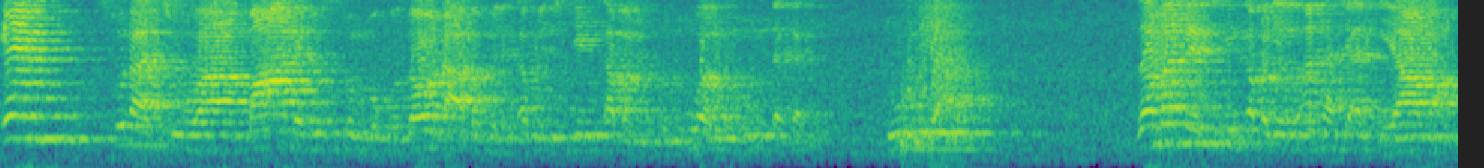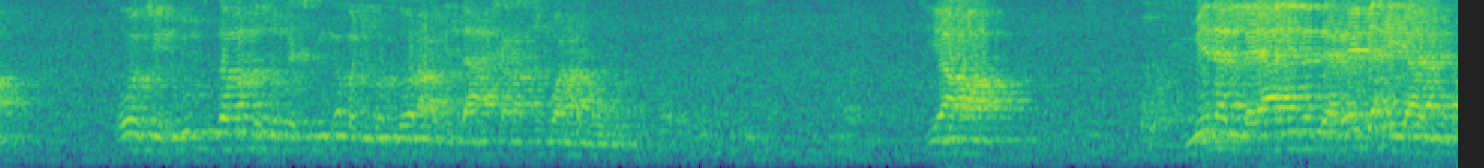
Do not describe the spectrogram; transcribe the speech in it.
in suna cewa ma da bistun ba ku zauna ba fil kabri cikin kabari mutuwar mutum daga duniya. Zaman da cikin kabari yanzu an tashi alkiyama. Ko ce duk zaman da suka cikin kabari ba su zauna ba illa ashara sun kwana ko ciyawa minan layali da rabi ayyami.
